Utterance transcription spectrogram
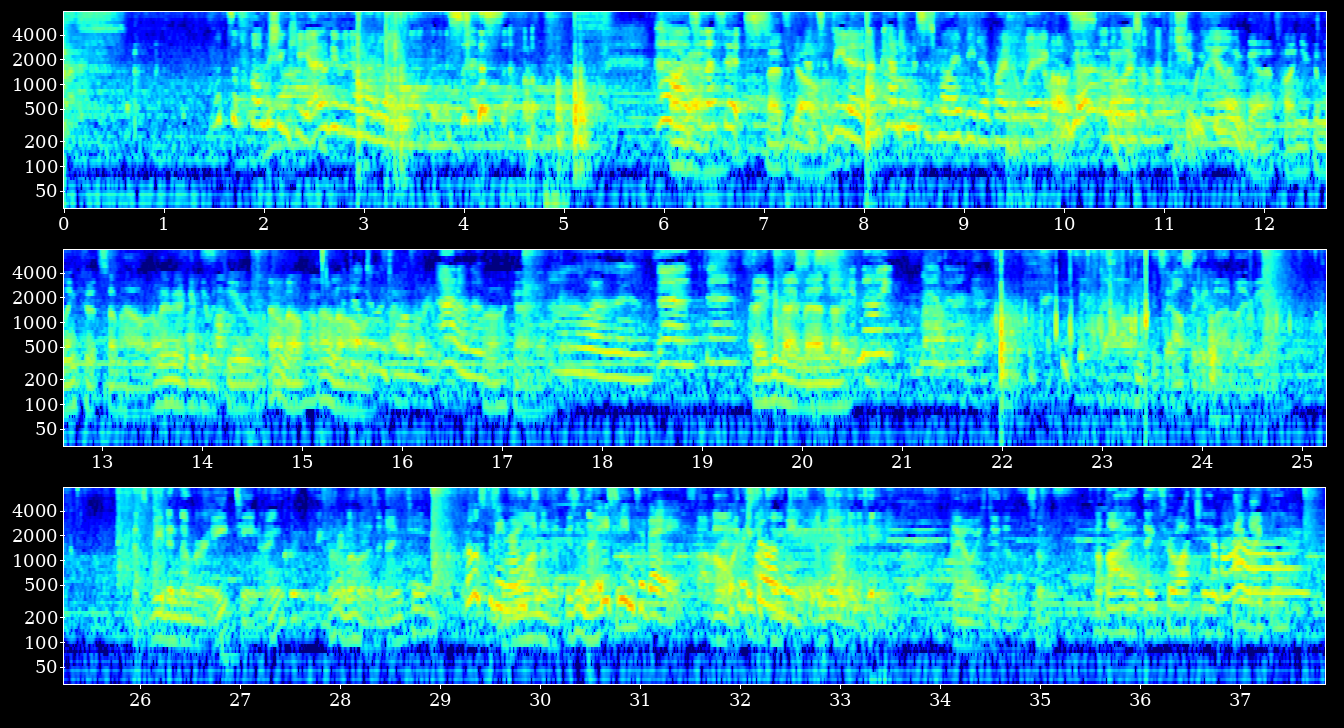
What's a function key? I don't even know how to unlock this. so. Ah, Okay. so that's it. Let's go. That's a VEDA. I'm counting this as my VEDA, by the way, because Okay. otherwise I'll have to shoot We my own. link, yeah, that's fine. You can link to it somehow, or maybe I could give it to you. I don't know. I don't know. Maybe I'll know. do it tomorrow. I don't know. Okay. I don't know what I'm doing. Da, da. Say goodnight, Manda. Good night, Amanda. You can say, I'll say goodbye to my VEDA. That's VEDA number 18, right? I don't know. Is it 19? Supposed to be One 19. of the- is it it's 19? 18 today. Oh, I We're think still it's 18. 18, I'm yeah. 18. I always do them. So, bye bye. Thanks for watching. Bye-bye. Hi, Michael.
